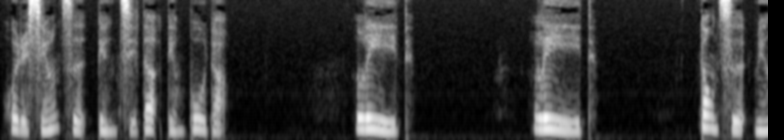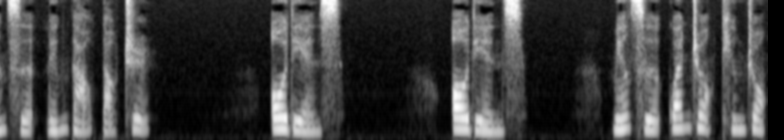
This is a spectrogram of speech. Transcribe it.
或者形容词，顶级的、顶部的。；lead，lead，动词、名词，领导、导致。；audience，audience。名词，观众、听众。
